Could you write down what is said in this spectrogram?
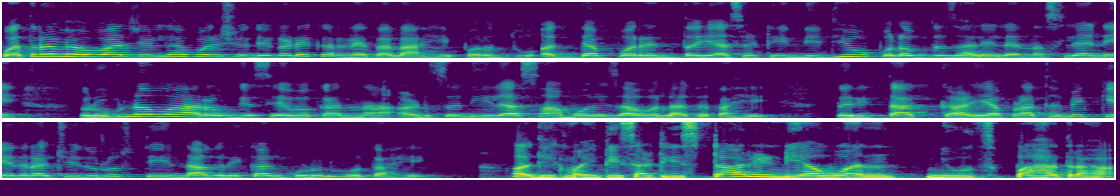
पत्रव्यवहार जिल्हा परिषदेकडे करण्यात आला आहे. परंतु अद्यापपर्यंत यासाठी निधी उपलब्ध झालेला नसल्याने रुग्ण व आरोग्य सेवकांना अडचणीला सामोरे जावं लागत आहे. तरी तात्काळ या प्राथमिक केंद्राची दुरुस्ती नागरिकांकडून होत आहे. अधिक माहितीसाठी स्टार इंडिया वन न्यूज पाहत रहा.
